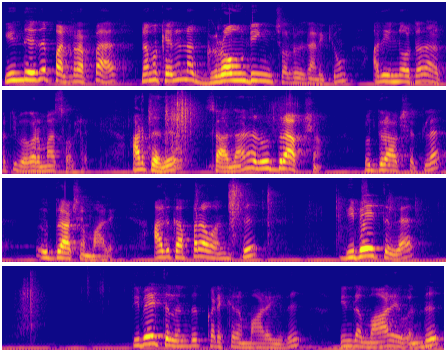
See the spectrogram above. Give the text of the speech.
இந்த இது பண்ணுறப்ப நமக்கு என்னென்ன கிரவுண்டிங் சொல்கிறது நினைக்கும். அது இன்னொருத்தர் அதை பற்றி விவரமாக சொல்கிறேன் அடுத்தது சாதாரண ருத்ராட்சம். ருத்ராட்சத்தில் ருத்ராட்சம் மாலை. அதுக்கப்புறம் வந்து திபேத்தில் திபேத்துலேருந்து கிடைக்கிற மாலை இது. இந்த மாலை வந்து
